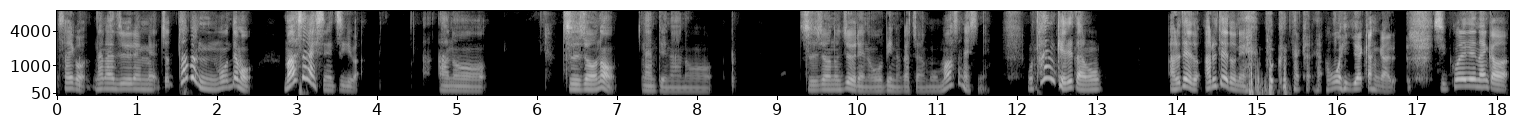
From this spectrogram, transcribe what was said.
最後、70連目。ちょっと多分もう、でも、回せないっすね、次は。あのー、通常の、なんていうの、あのー、通常の10連の OB のガチャはもう回せないっすね。もう短期出たらもう、ある程度、ある程度ね、僕の中でもう嫌感がある。し、これでなんか、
